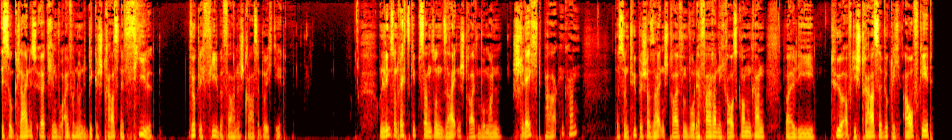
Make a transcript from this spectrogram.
ist so ein kleines Örtchen, wo einfach nur eine dicke Straße, eine viel, wirklich viel befahrene Straße durchgeht. Und links und rechts gibt's dann so einen Seitenstreifen, wo man schlecht parken kann. Das ist so ein typischer Seitenstreifen, wo der Fahrer nicht rauskommen kann, weil die Tür auf die Straße wirklich aufgeht,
